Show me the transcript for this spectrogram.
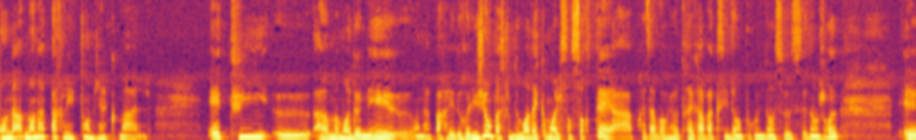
On, en a parlé tant bien que mal. Et puis, euh, à un moment donné, euh, on a parlé de religion parce que je me demandais comment elle s'en sortait après avoir eu un très grave accident pour une danseuse, c'est dangereux. Et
